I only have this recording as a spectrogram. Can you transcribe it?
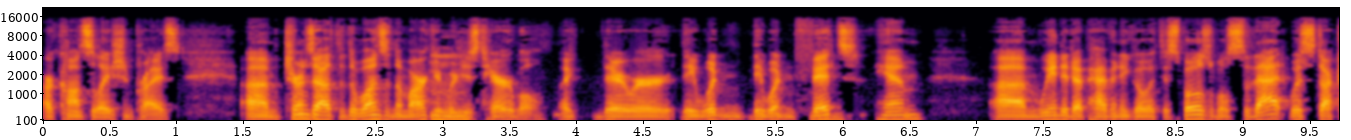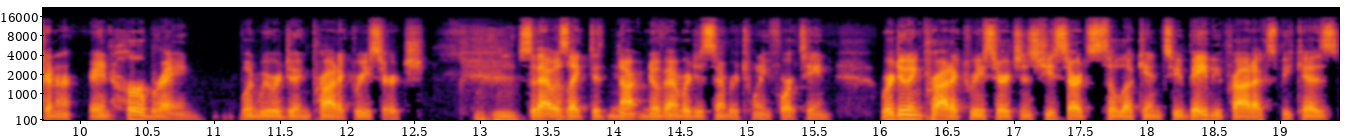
our consolation prize. Um, turns out that the ones in the market mm-hmm. were just terrible. Like there were, they wouldn't, they wouldn't fit mm-hmm. him. Um, we ended up having to go with disposables. So that was stuck in her, in her brain when we were doing product research. Mm-hmm. So that was like November, December 2014. We're doing product research, and she starts to look into baby products because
